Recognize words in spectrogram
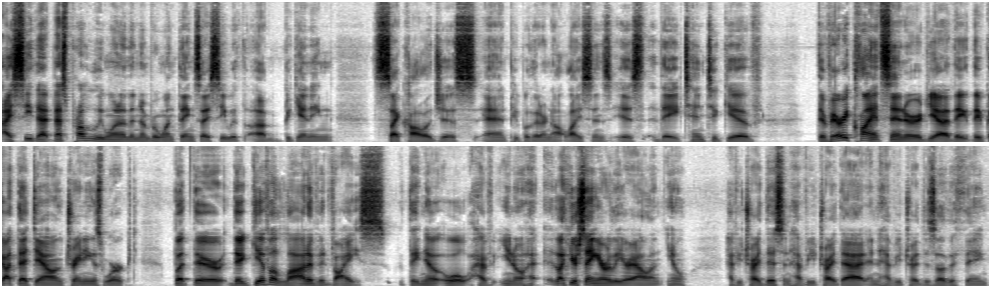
I see that that's probably one of the number one things I see with um, beginning psychologists and people that are not licensed is they tend to give they're very client centered yeah they, they've got that down. Training has worked. But they're they give a lot of advice. They know well have you know like you're saying earlier alan you know have you tried this? And have you tried that? And have you tried this other thing?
